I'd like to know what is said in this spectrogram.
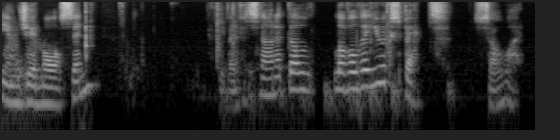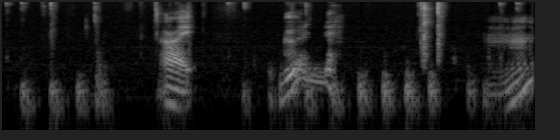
MJ Molson. Even if it's not at the level that you expect. So what? Alright. Good. Hmm?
